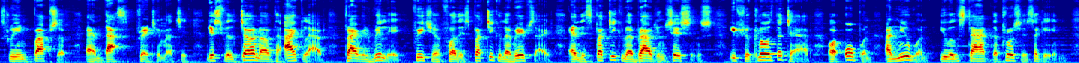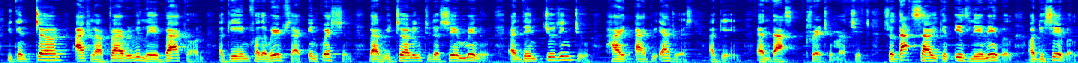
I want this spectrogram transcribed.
screen pops up and that's pretty much it. This will turn off the iCloud private relay feature for this particular website and this particular browsing sessions. If you close the tab or open a new one, you will start the process again. You can turn iCloud private relay back on again for the website in question by returning to the same menu and then choosing to hide IP address again. And that's pretty much it. So that's how you can easily enable or disable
